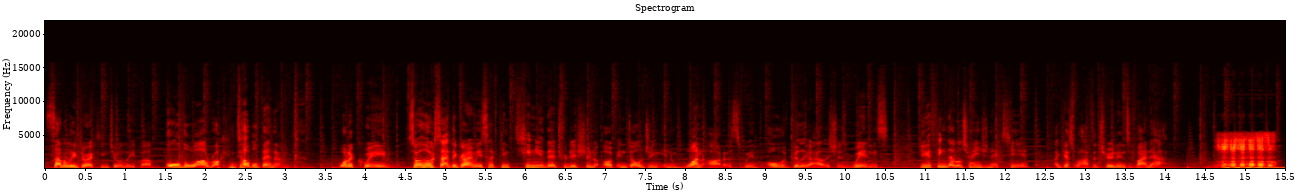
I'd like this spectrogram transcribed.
subtly directing Dua Lipa, all the while rocking double denim. What a queen. So it looks like the Grammys have continued their tradition of indulging in one artist with all of Billie Eilish's wins. Do you think that'll change next year? I guess we'll have to tune in to find out.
